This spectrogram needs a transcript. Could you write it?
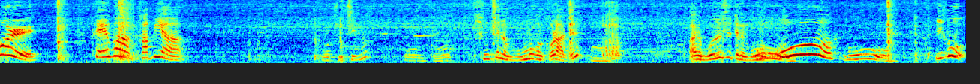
헐! 대박, 밥이야. 어 김치인가? 어 이거. 김치는 못 먹을 걸 아직? 어. 아, 이거 모유수 때문에 못 오. 먹어. 오! 오. 이거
